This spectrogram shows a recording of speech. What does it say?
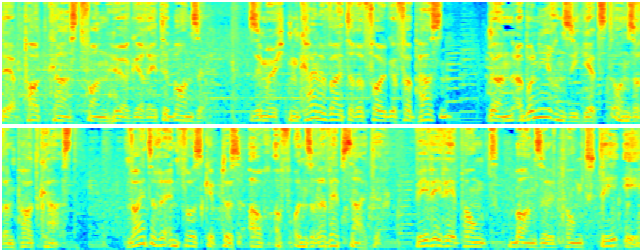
der Podcast von Hörgeräte Bonse. Sie möchten keine weitere Folge verpassen? Dann abonnieren Sie jetzt unseren Podcast. Weitere Infos gibt es auch auf unserer Webseite www.bonsel.de.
